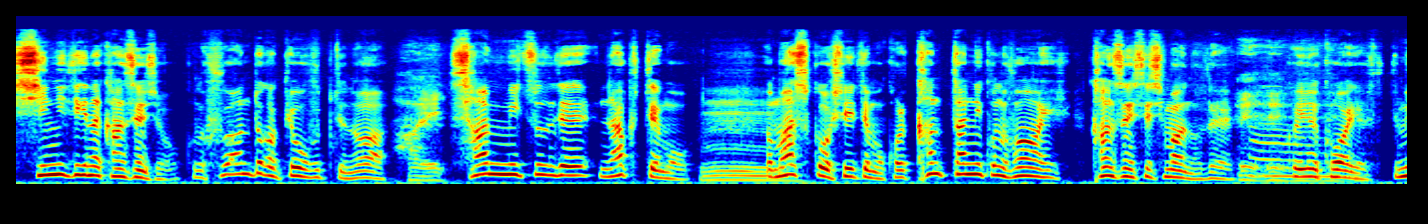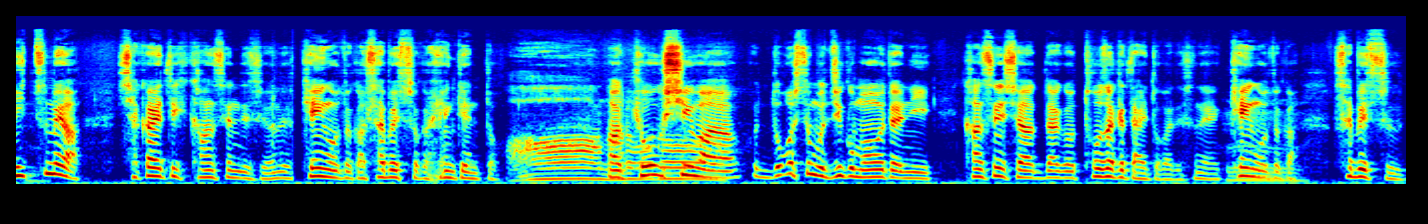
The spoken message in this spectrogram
心理的な感染症。この不安とか恐怖っていうのは、はい、3密でなくてもマスクをしていてもこれ簡単にこの不安は感染してしまうので、これ怖いです。3つ目は社会的感染ですよね。嫌悪とか差別とか偏見と。あまあ、恐怖心はどうしても自己守るために感染者だけを遠ざけたりとかですね、嫌悪とか差別、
